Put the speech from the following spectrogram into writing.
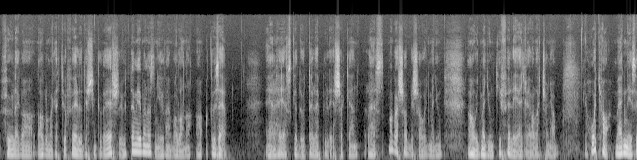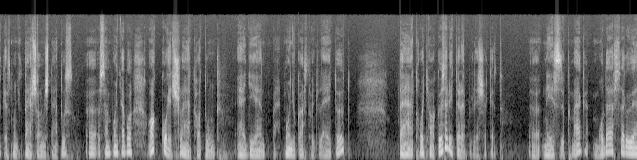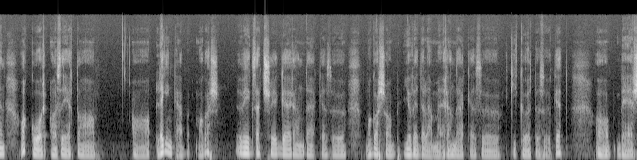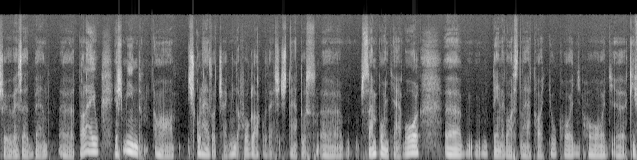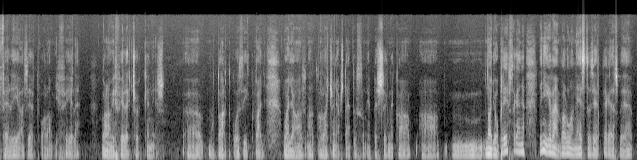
főleg az agglomeráció fejlődésnek az első ütemében, az nyilvánvalóan a, a közel elhelyezkedő településeken lesz magasabb, és ahogy megyünk, ahogy megyünk kifelé, egyre alacsonyabb. Hogyha megnézzük ezt mondjuk társadalmi státusz szempontjából, akkor is láthatunk egy ilyen, hát mondjuk azt, hogy lejtőt, tehát, hogyha a közeli településeket nézzük meg modellszerűen, akkor azért a, a leginkább magas végzettséggel rendelkező, magasabb jövedelemmel rendelkező kiköltözőket a belső vezetben találjuk, és mind a iskolázottság, mind a foglalkozási státusz ö, szempontjából ö, tényleg azt láthatjuk, hogy, hogy kifelé azért valamiféle, valamiféle csökkenés mutatkozik, vagy, vagy az, az alacsonyabb státuszú népességnek a, a nagyobb részaránya, de nyilvánvalóan ezt azért keresztbe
